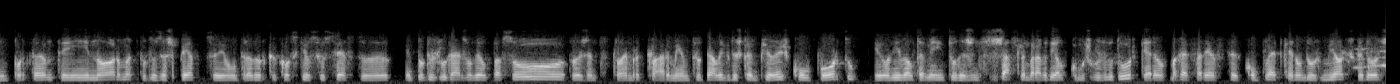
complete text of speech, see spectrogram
importante e enorme, todos os aspectos. É um treinador que conseguiu sucesso em todos os lugares onde ele passou. Toda a gente se lembra claramente da Liga dos Campeões com o Porto. E ao nível também, toda a gente já se lembrava dele como jogador, que era uma referência completa, que era um dos melhores jogadores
